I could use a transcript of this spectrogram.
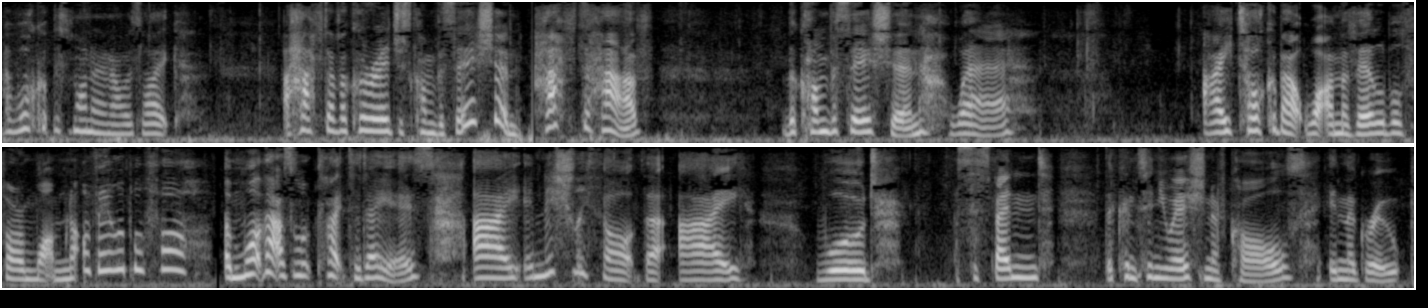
I woke up this morning and I was like, I have to have a courageous conversation. I have to have the conversation where I talk about what I'm available for and what I'm not available for. And what that has looked like today is I initially thought that I would suspend the continuation of calls in the group.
